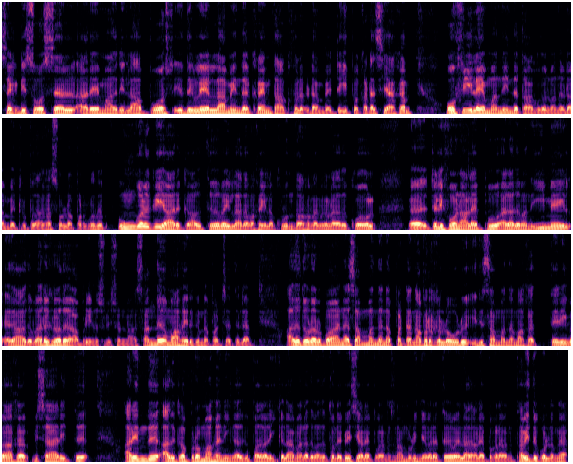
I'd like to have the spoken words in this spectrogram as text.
செக்டி சோசியல் அதே மாதிரி லா போஸ்ட் இதுகளை எல்லாமே இந்த கிரைம் தாக்குதல் இடம்பெற்று இப்போ கடைசியாக ஒஃபிலேம் வந்து இந்த தாக்குதல் வந்து இடம்பெற்றிருப்பதாக சொல்லப்படுகிறது. உங்களுக்கு யாருக்காவது தேவையில்லாத வகையில் குறுந்தகவல்கள் அல்லது கோல் டெலிஃபோன் அழைப்பு அல்லது வந்து இமெயில் ஏதாவது வருகிறது அப்படின்னு சொல்லி சொன்னால் சந்தேகமாக இருக்கின்ற பட்சத்தில் அது தொடர்பான சம்பந்தப்பட்ட நபர்களோடு இது சம்பந்தமாக தெளிவாக விசாரித்து அறிந்து அதுக்கப்புறமாக நீங்கள் அதுக்கு பதிலளிக்கலாம் அல்லது வந்து தொலைபேசி அழைப்புகள்னு சொன்னால் முடிஞ்சவரை தேவையில்லாத அழைப்புகளை வந்து தவித்துக்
